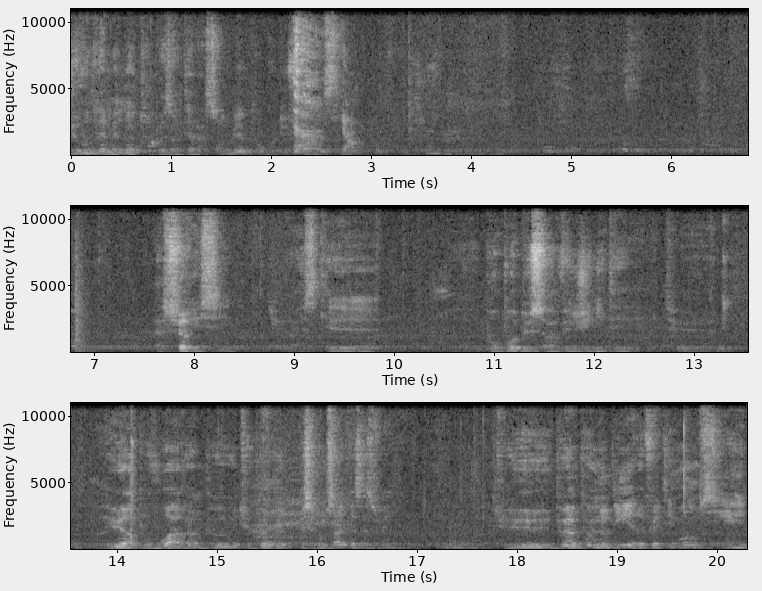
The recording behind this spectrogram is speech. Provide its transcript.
je voudrais maintenant te présenter à l'Assemblée pour que tu sois conscient. La sœur ici, tu est-ce que, à propos de sa virginité, tu as eu à pouvoir un peu, tu peux, c'est comme ça que ça se fait. Tu peux un peu nous dire, effectivement, si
